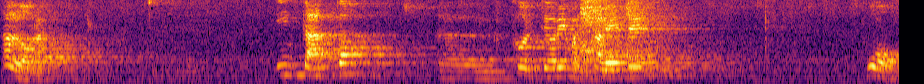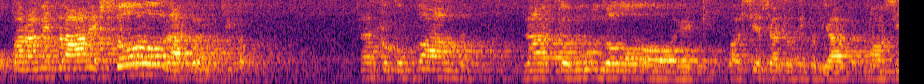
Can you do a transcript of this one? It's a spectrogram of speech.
Allora, intanto eh, col teorema di Talete può parametrare solo l'arco olimpico, l'arco compound, l'arco nudo e qualsiasi altro tipo di arco non si,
